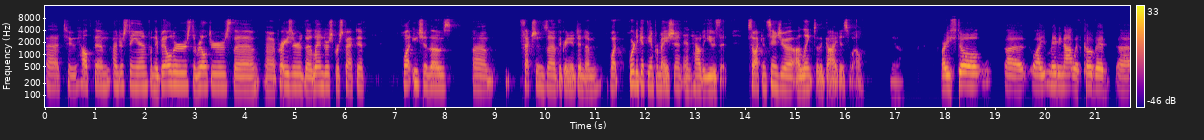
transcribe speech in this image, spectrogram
uh, to help them understand from the builders, the realtors, the uh, appraiser, the lender's perspective, what each of those um, sections of the green addendum, what, where to get the information and how to use it. So I can send you a, a link to the guide as well. Yeah. Are you still, uh, well, maybe not with COVID, uh,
